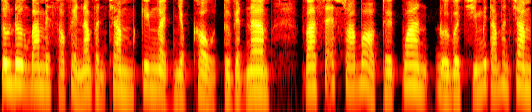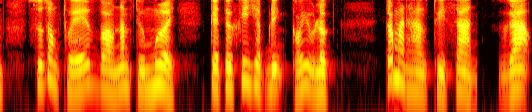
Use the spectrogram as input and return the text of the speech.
tương đương 36,5% kim ngạch nhập khẩu từ Việt Nam và sẽ xóa bỏ thuế quan đối với 98% số dòng thuế vào năm thứ 10 kể từ khi hiệp định có hiệu lực. Các mặt hàng thủy sản, gạo,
